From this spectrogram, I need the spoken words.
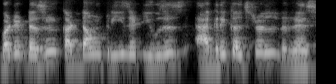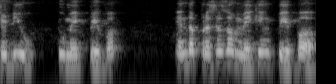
but it doesn't cut down trees. It uses agricultural residue to make paper. In the process of making paper,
